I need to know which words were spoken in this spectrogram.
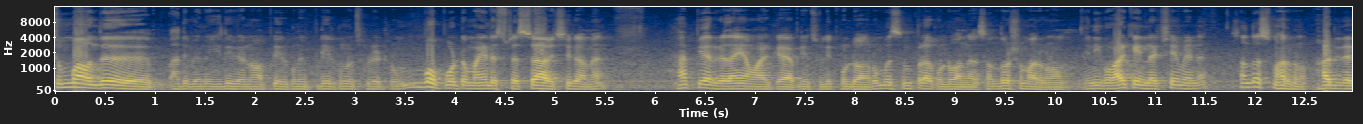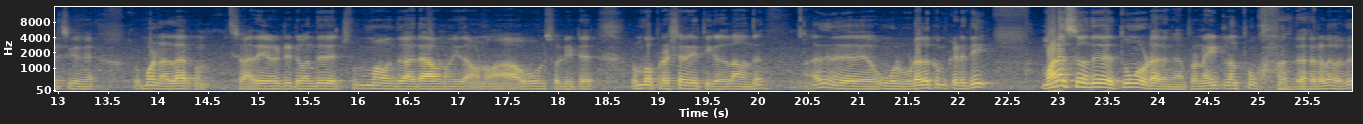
சும்மா வந்து அது வேணும் இது வேணும் அப்படி இருக்கணும் இப்படி இருக்கணும்னு சொல்லிட்டு ரொம்ப போட்டு மைண்டை ஸ்ட்ரெஸ்ஸாக வச்சுக்காம ஹாப்பியாக இருக்கிறதா என் வாழ்க்கை அப்படின்னு சொல்லி கொண்டு வாங்க. ரொம்ப சிம்பிளாக கொண்டு வாங்க. சந்தோஷமாக இருக்கணும். இன்றைக்கி வாழ்க்கையின் லட்சியம் என்ன? சந்தோஷமாக இருக்கணும். அப்படின்னு நடிச்சுக்கோங்க. ரொம்ப நல்லாயிருக்கும். ஸோ அதை விட்டுட்டு வந்து சும்மா வந்து அதாகணும் இதாகணும் ஆகும்னு சொல்லிட்டு ரொம்ப ப்ரெஷர் ஏற்றிக்கிறதுலாம் வந்து அது உங்கள் உடலுக்கும் கெடுதி. மனசு வந்து தூங்க விடாதுங்க. அப்புறம் நைட்லாம் தூக்கம் வராது அதனால் வந்து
